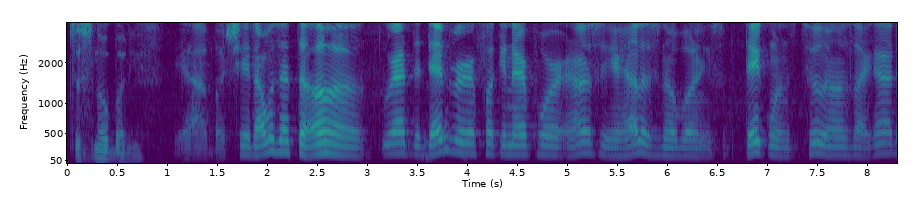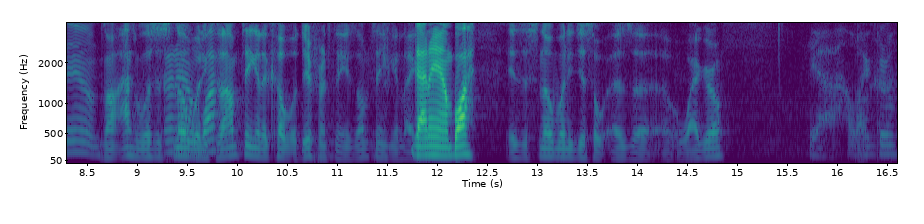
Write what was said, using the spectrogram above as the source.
Just snow bunnies. Yeah, but shit, I was at the uh, we are at the Denver fucking airport, and I was seeing hella snow bunnies, some thick ones too, and I was like, God damn. So I what's a snow bunny? Because I'm thinking a couple of different things. I'm thinking like, Goddamn boy. is a snow bunny just a, as a, a white girl? Yeah, a white Okay. girl.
